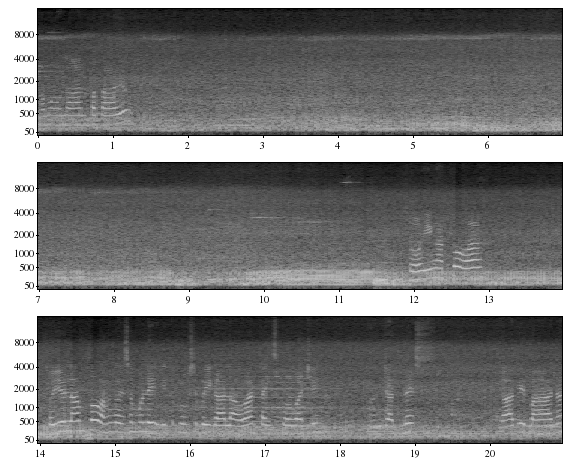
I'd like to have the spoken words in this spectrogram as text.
Baka maunahan pa tayo. So, ingat po ha. So, yun lang po. Hanggang sa muli. Dito po si Boy Galawan. Thanks for watching. And God bless. Gabi, baha na.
